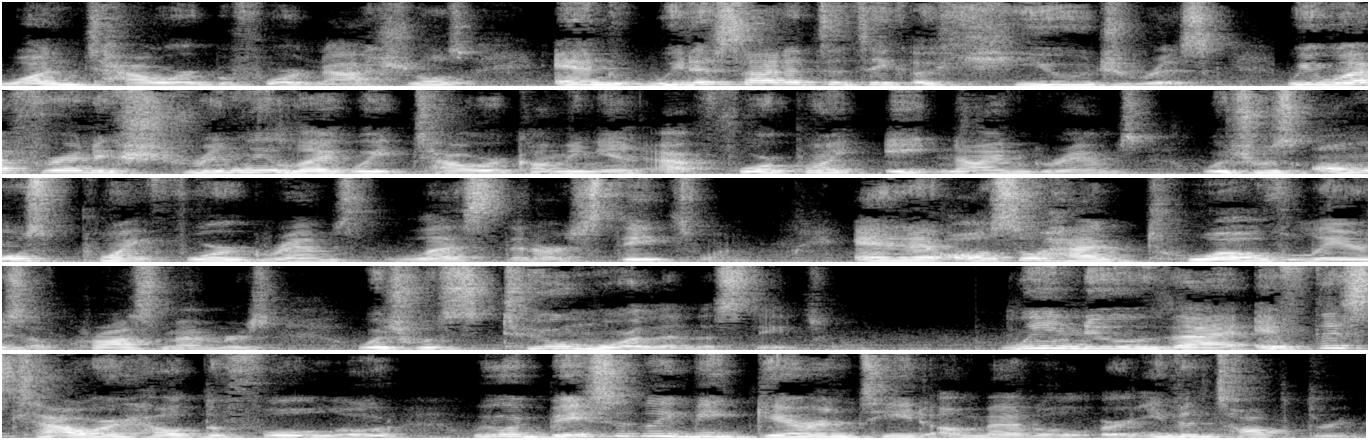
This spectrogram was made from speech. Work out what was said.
one tower before nationals and we decided to take a huge risk. We went for an extremely lightweight tower coming in at 4.89 grams, which was almost 0.4 grams less than our states one. And it also had 12 layers of cross members, which was two more than the states one we knew that if this tower held the full load, we would basically be guaranteed a medal or even top three.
